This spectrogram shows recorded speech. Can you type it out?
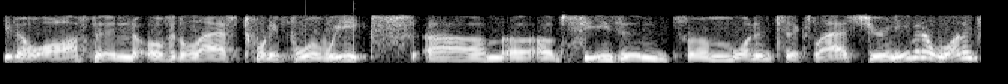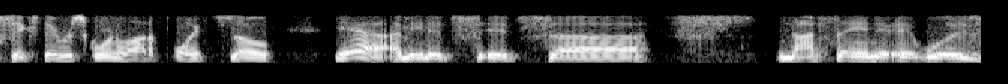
you know, often over the last 24 weeks um, of season from one and six last year, and even at one and six, they were scoring a lot of points. So, yeah, I mean, it's it's uh, not saying it was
